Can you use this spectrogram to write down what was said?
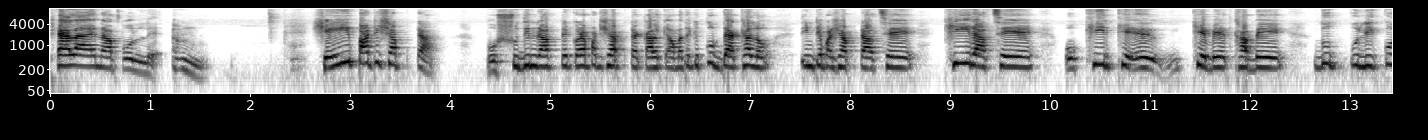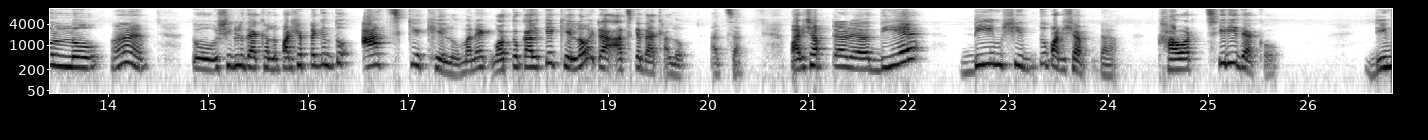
ঠেলায় না পড়লে। সেই পাটিসাপটা, পরশু দিন রাত্রে করা পাটিসাপটা, কালকে আমাদেরকে খুব দেখাল। তিনটে পাটিসাপটা আছে, ক্ষীর আছে, ও ক্ষীর খে- খেবে, খাবে দুধ পুলি করল হ্যাঁ? তো সেগুলো দেখাল। পাটিসাপটা কিন্তু আজকে খেলো মানে গতকালকে খেলো, এটা আজকে দেখাল। আচ্ছা পাটিসাপটা দিয়ে ডিম সিদ্ধ পাটিসাপটা খাওয়ার ছিঁড়ি দেখো। ডিম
